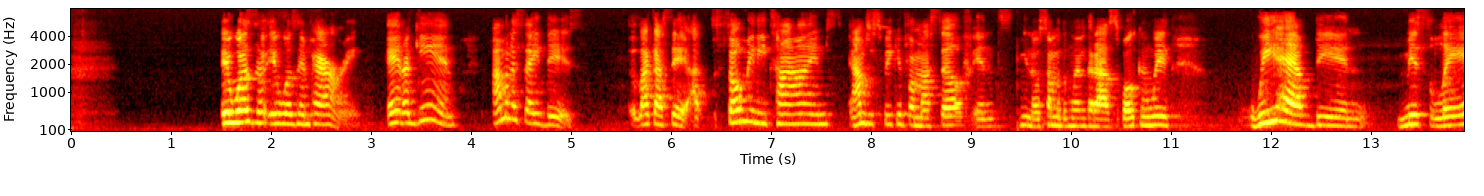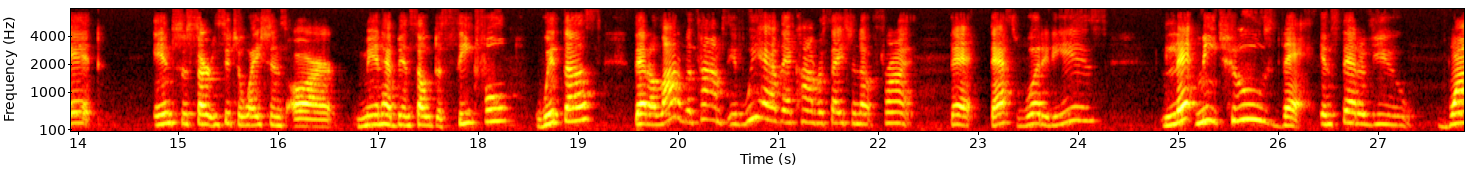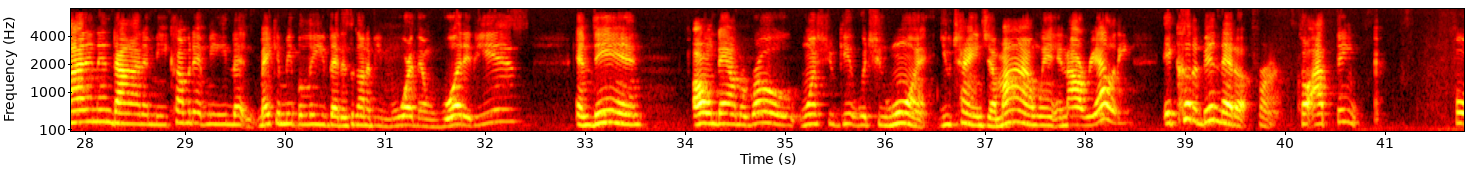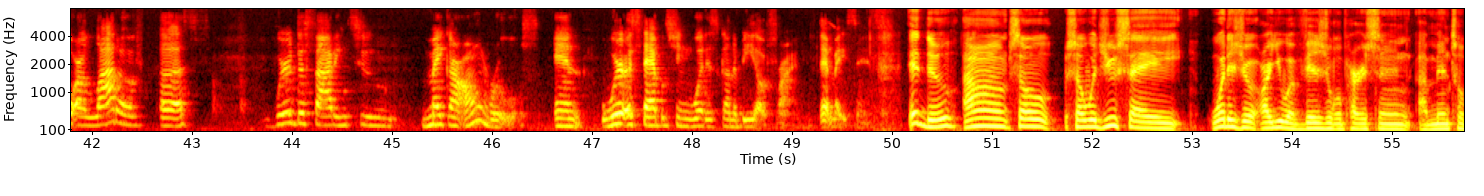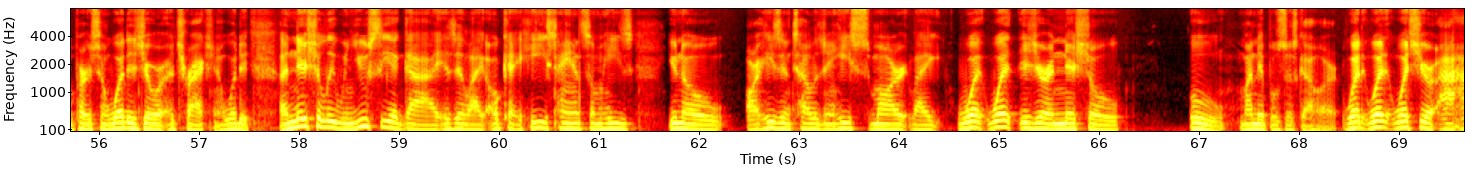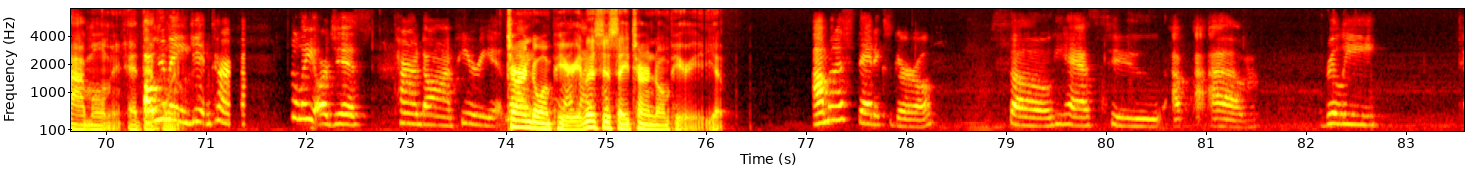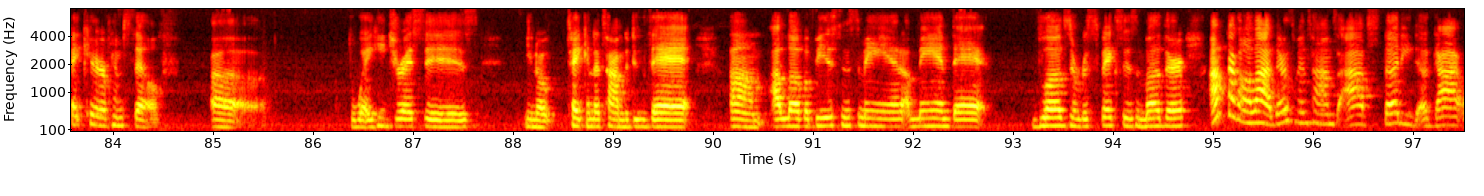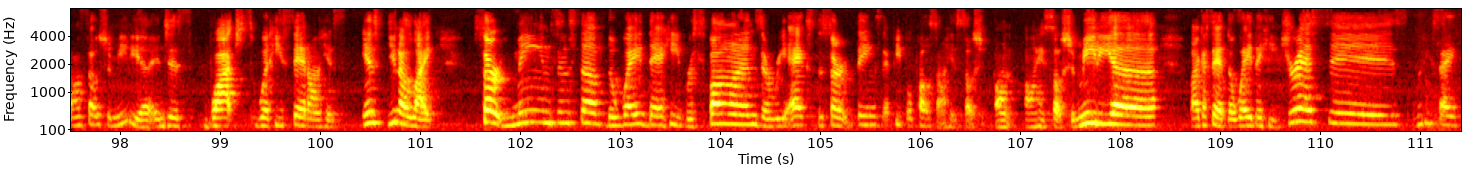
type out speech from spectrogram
it was it was empowering and again i'm going to say this like i said I, so many times i'm just speaking for myself and you know some of the women that i've spoken with we have been misled into certain situations or men have been so deceitful with us that a lot of the times if we have that conversation up front that that's what it is let me choose that instead of you wining and dining me coming at me making me believe that it's going to be more than what it is and then on down the road once you get what you want you change your mind when in our reality it could have been that up front so i think for a lot of us we're deciding to make our own rules and we're establishing what is going to be up front that makes sense It do. Um. So so would you say what is your? Are you a visual person, a mental person? What is your attraction? What it, initially when you see a guy, is it like okay, he's handsome, he's you know, or he's intelligent, he's smart? Like what? What is your initial? Ooh, my nipples just got hard. What what what's your aha moment at that oh you point? mean getting turned on or just turned on period turned Like, on period. Let's just say turned on period. Yep. I'm an aesthetics girl, so he has to um, really take care of himself. Uh, the way he dresses, you know, taking the time to do that. Um, I love a businessman, a man that loves and respects his mother. I'm not gonna lie. There's been times I've studied a guy on social media and just watched what he said on his, you know, like certain memes and stuff. The way that he responds and reacts to certain things that people post on his social on, on his social media. Like I said, the way that he dresses. What do you say?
